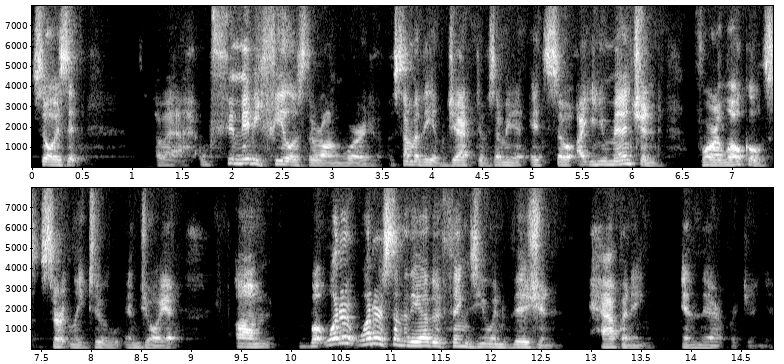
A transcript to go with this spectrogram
So is it, maybe feel is the wrong word, some of the objectives. I mean, it's so, you mentioned for locals certainly to enjoy it. Um, but what are, what are some of the other things you envision happening in there, Virginia?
